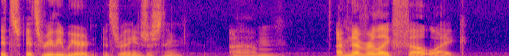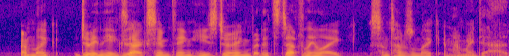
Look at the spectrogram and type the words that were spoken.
it's it's really weird. It's really interesting. Um i've never like felt like i'm like doing the exact same thing he's doing but it's definitely like sometimes i'm like am i my dad?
